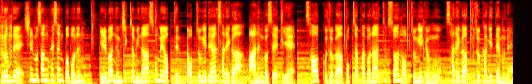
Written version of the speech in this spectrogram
그런데 실무상 회생법원은 일반 음식점이나 소매업 등 업종에 대한 사례가 많은 것에 비해 사업 구조가 복잡하거나 특수한 업종의 경우 사례가 부족하기 때문에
